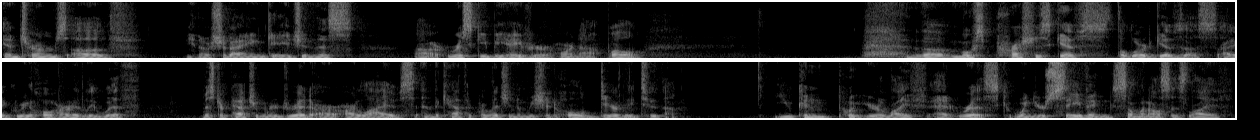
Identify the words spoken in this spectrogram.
in terms of, you know, should I engage in this uh, risky behavior or not? Well, the most precious gifts the Lord gives us, I agree wholeheartedly with Mr. Patrick Madrid, are our lives and the Catholic religion, and we should hold dearly to them. You can put your life at risk when you're saving someone else's life,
